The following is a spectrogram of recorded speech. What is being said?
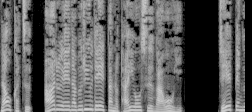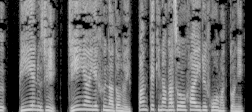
なおかつ RAW データの対応数が多い。JPEG、PNG、GIF などの一般的な画像ファイルフォーマットに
